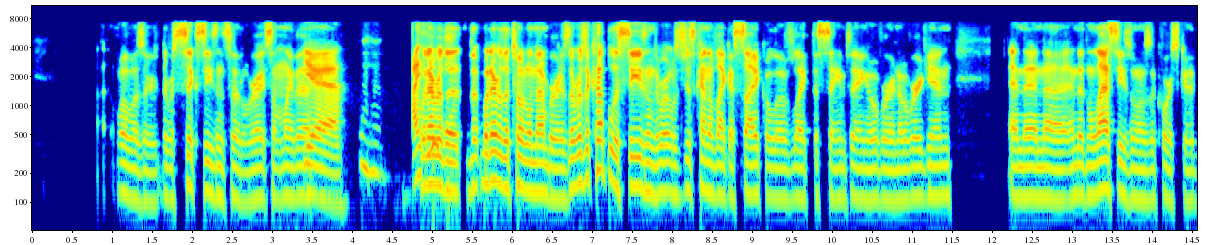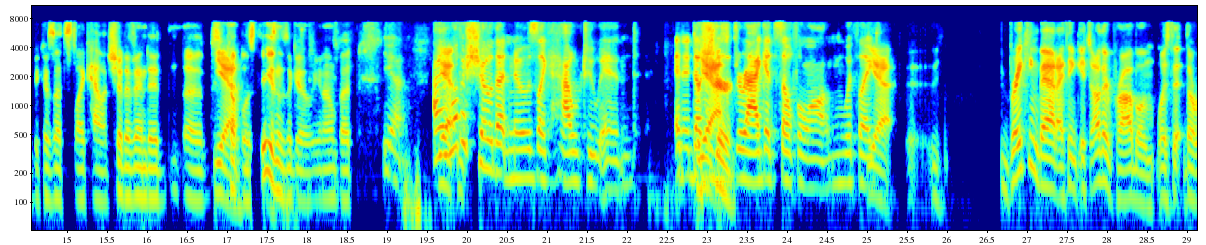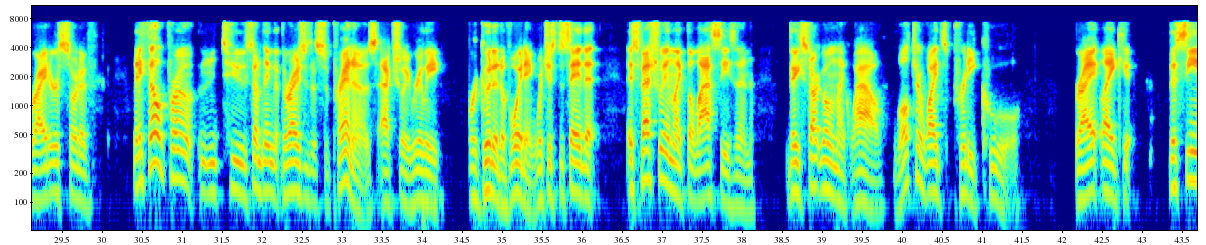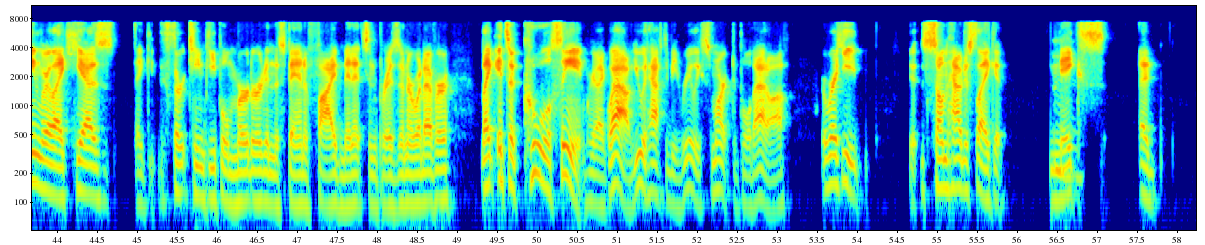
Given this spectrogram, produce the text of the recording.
what was there? There was six seasons total, right? Something like that. yeah, Mhm. I Whatever think- the, the whatever the total number is, there was a couple of seasons where it was just kind of like a cycle of like the same thing over and over again, and then uh, and then the last season was of course good because that's like how it should have ended uh, Yeah. a couple of seasons ago, you know. But Yeah. I Yeah. love a show that knows like how to end and it doesn't Yeah. Just drag itself along with like yeah. Breaking Bad, I think its other problem was that the writers sort of they fell prone to something that the writers of The Sopranos actually really were good at avoiding, which is to say that especially in like the last season, they start going like, "Wow, Walter White's pretty cool," right? Like the scene where like he has like 13 people murdered in the span of five minutes in prison or whatever. Like it's a cool scene where you're like, "Wow, you would have to be really smart to pull that off," or where he somehow just like it Mhm. makes a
